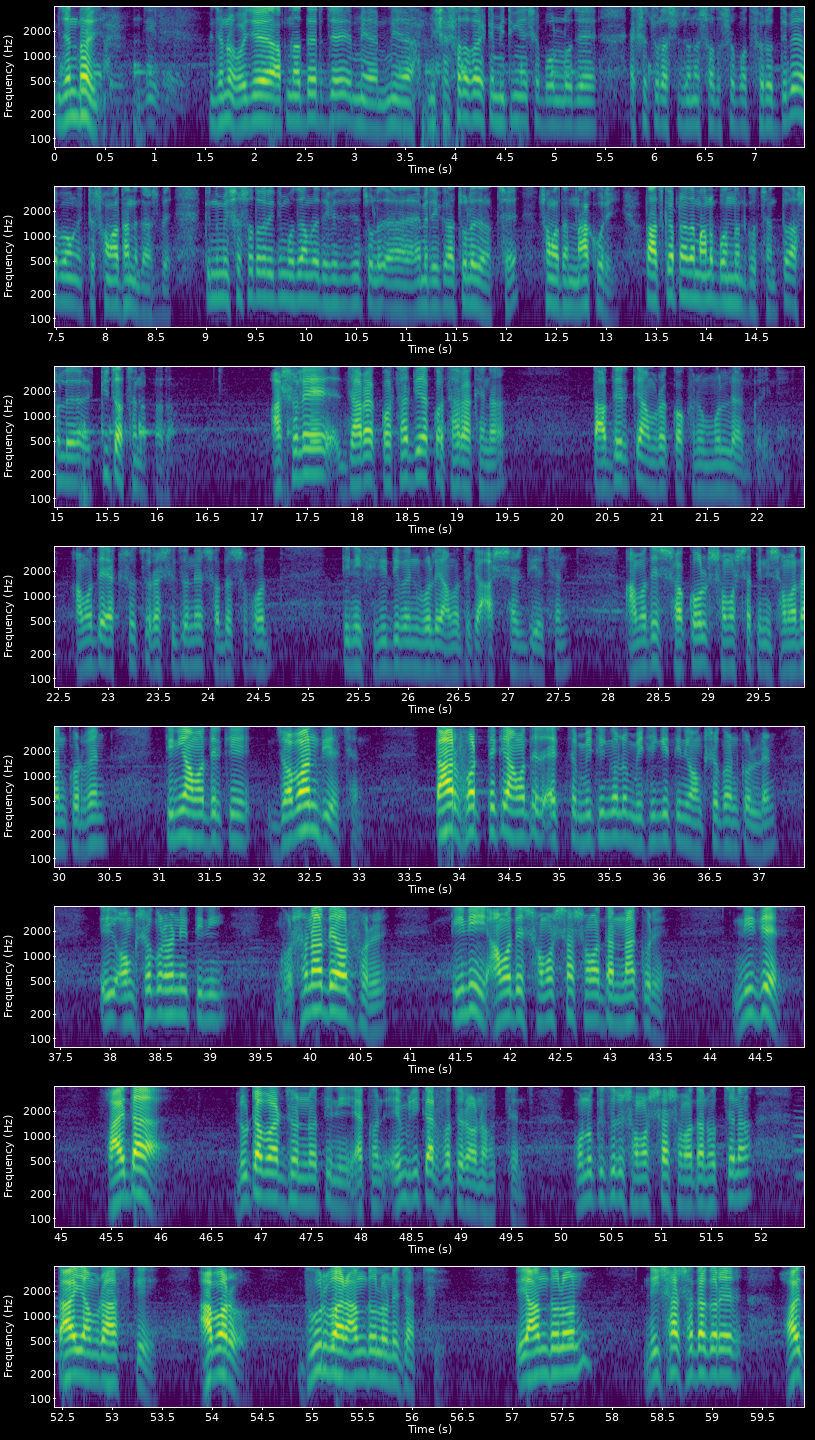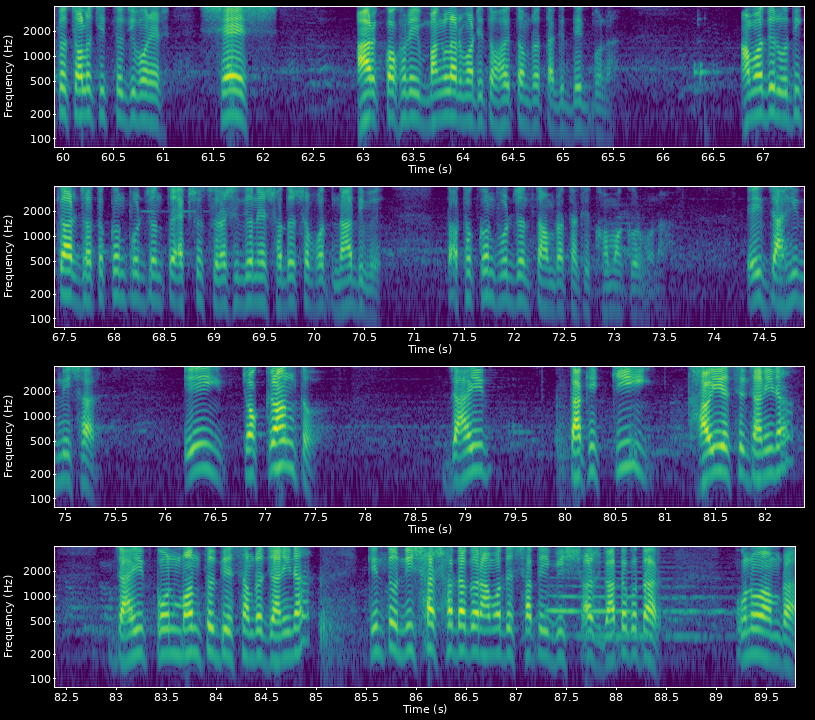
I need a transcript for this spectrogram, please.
মিজান ভাই? ভাই। ওই যে আপনাদের যে মিশা সদাগর একটা মিটিংয়ে এসে বলল যে একশো চুরাশি জনের সদস্য পদ ফেরত দিবে এবং একটা সমাধানে আসবে। কিন্তু মিশা সদাগর ইতিমধ্যে আমরা দেখেছি যে চলে আমেরিকা চলে যাচ্ছে সমাধান না করেই। তো আজকে আপনারা মানববন্ধন করছেন তো আসলে কি চাচ্ছেন আপনারা? আসলে যারা কথা দিয়ে কথা রাখে না তাদেরকে আমরা কখনো মূল্যায়ন করি না আমাদের একশো চুরাশি জনের সদস্যপদ তিনি ফিরিয়ে দিবেন বলে আমাদেরকে আশ্বাস দিয়েছেন। আমাদের সকল সমস্যা তিনি সমাধান করবেন। তিনি আমাদেরকে জবান দিয়েছেন। তারপর থেকে আমাদের একটা মিটিং হলো মিটিংয়ে তিনি অংশগ্রহণ করলেন। এই অংশগ্রহণে তিনি ঘোষণা দেওয়ার পরে তিনি আমাদের সমস্যার সমাধান না করে নিজের ফায়দা লুটাবার জন্য তিনি এখন আমেরিকার পথে রওনা হচ্ছেন। কোনো কিছুর সমস্যার সমাধান হচ্ছে না। তাই আমরা আজকে আবারও দুর্বার আন্দোলনে যাচ্ছি। এই আন্দোলন নিশা সদাগরের হয়তো চলচ্চিত্র জীবনের শেষ আর কখনোই বাংলার মাটিতে হয়তো আমরা তাকে দেখব না। আমাদের অধিকার যতক্ষণ পর্যন্ত একশো চুরাশি জনের সদস্যপদ না দিবে, ততক্ষণ পর্যন্ত আমরা তাকে ক্ষমা করব না। এই জাহিদ নিশার এই চক্রান্ত, জাহিদ তাকে কি খাইয়েছে জানি না, জাহিদ কোন মন্ত্র দিয়েছে আমরা জানি না। কিন্তু নিশা সদাগর আমাদের সাথে বিশ্বাসঘাতকতার, কোনো আমরা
